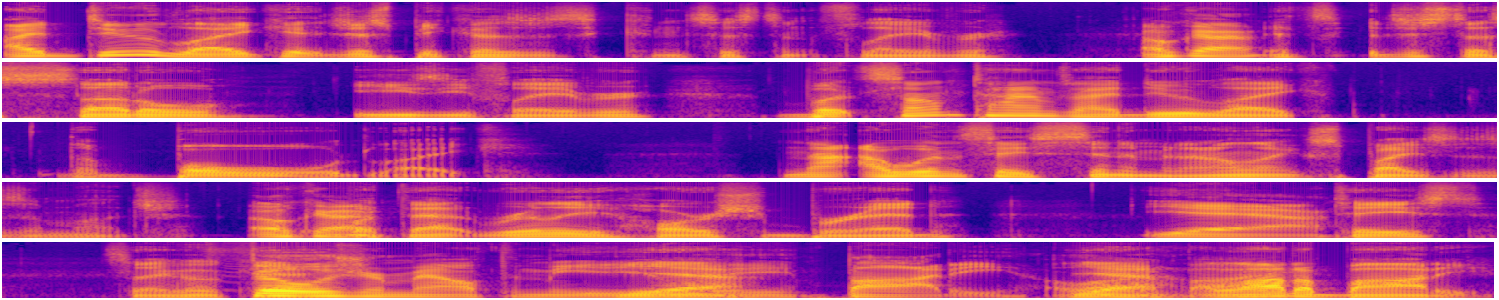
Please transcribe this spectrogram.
I do like it just because it's consistent flavor. Okay. It's just a subtle, easy flavor. But sometimes I do like the bold, like not. I wouldn't say cinnamon. I don't like spices as much. Okay. But that really harsh bread yeah. taste. It's like okay. Fills your mouth immediately. Yeah. Body. A lot yeah, of body. a lot of body.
